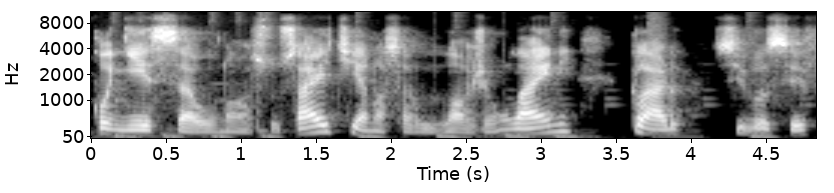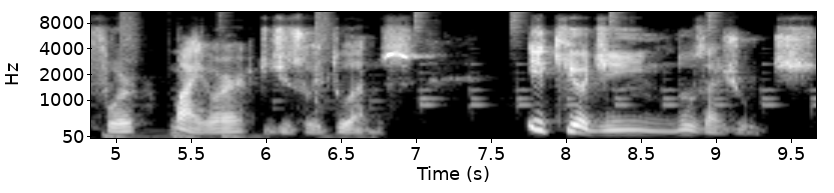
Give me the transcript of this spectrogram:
Conheça o nosso site e a nossa loja online claro, se você for maior de 18 anos. E que Odin nos ajude.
